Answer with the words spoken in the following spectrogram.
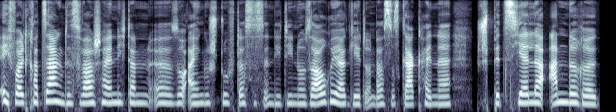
Ich wollte gerade sagen, das ist wahrscheinlich dann äh, so eingestuft, dass es in die Dinosaurier geht und dass es gar keine spezielle andere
